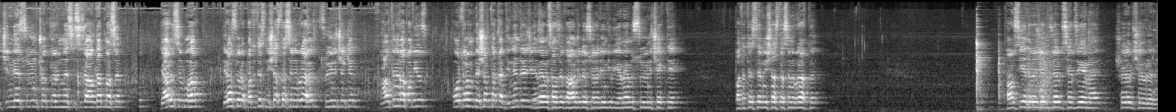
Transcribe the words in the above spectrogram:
İçinde suyun çok görünmesi sizi aldatmasın. Yarısı buhar. Biraz sonra patates nişastasını bırakır, suyunu çeker. Altını kapatıyoruz. Ortalama 5-6 dakika dinlendireceğiz. Yemeğimiz hazır. Daha önce de söylediğim gibi yemeğimiz suyunu çekti. Patateslerin nişastasını bıraktı. Tavsiye edebileceğim güzel bir sebze yemeği. Şöyle bir çevirelim.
